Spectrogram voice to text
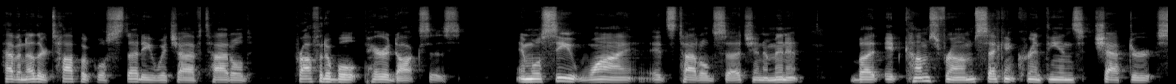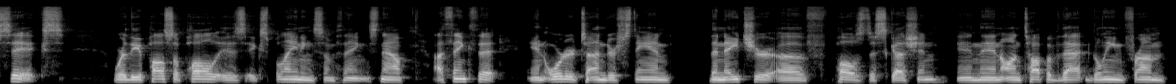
have another topical study, which I've titled Profitable Paradoxes. And we'll see why it's titled such in a minute. But it comes from Second Corinthians chapter 6, where the Apostle Paul is explaining some things. Now, I think that in order to understand the nature of Paul's discussion. And then on top of that, glean from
